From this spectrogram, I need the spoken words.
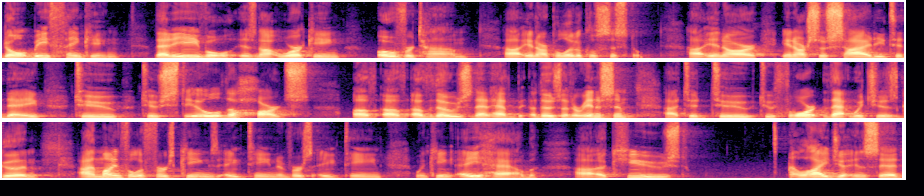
Don't be thinking that evil is not working overtime uh, in our political system, uh, in, our, in our society today, to, to still the hearts of, of, of those that have those that are innocent, uh, to, to, to thwart that which is good. I'm mindful of 1 Kings 18 and verse 18 when King Ahab uh, accused Elijah and said,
